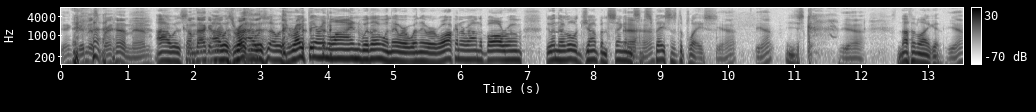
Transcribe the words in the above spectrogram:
thank goodness for him, man. I was Come back and I was right I was I was right there in line with them when they were when they were walking around the ballroom doing their little jump and singing Uh-huh. "Space is the place." Yeah, yeah, You just yeah, nothing like it. yeah.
